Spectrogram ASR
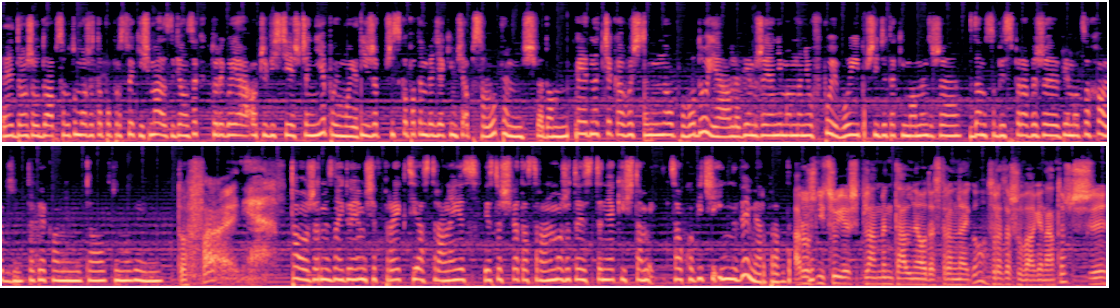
e, dążą do absolutu, może to po prostu jakiś ma związek, którego ja oczywiście jeszcze nie pojmuję i że wszystko potem będzie jakimś absolutem świadomym. Jedna ciekawość mną powoduje, ale wiem, że ja nie mam na nią wpływu i przyjdzie taki moment, że zdam sobie sprawę, że wiem o co chodzi, tak jak oni mi to w tym mówili. To fajnie. To, że my znajdujemy się w projekcji astralnej, jest, jest to świat astralny, może to jest ten jakiś tam całkowicie inny wymiar, prawda? A różnicujesz plan mentalny od astralnego? Zwracasz uwagę na to, czy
